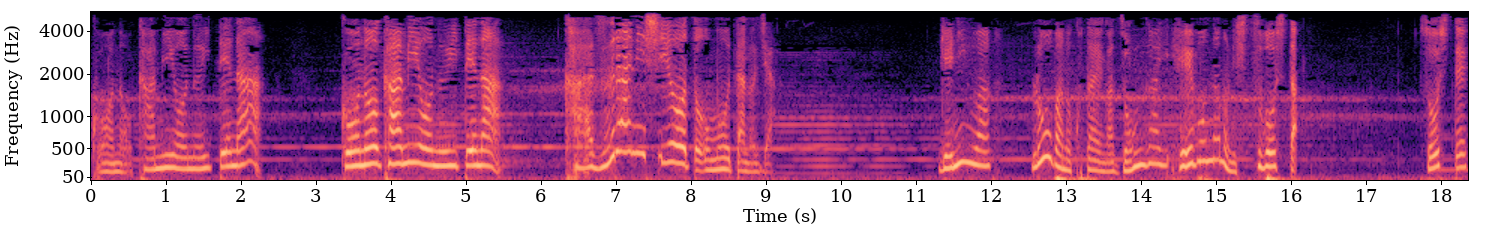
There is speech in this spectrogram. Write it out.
この髪を抜いてな。この髪を抜いてな。かずらにしようと思うたのじゃ。下人は老婆の答えが存外平凡なのに失望した。そうして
